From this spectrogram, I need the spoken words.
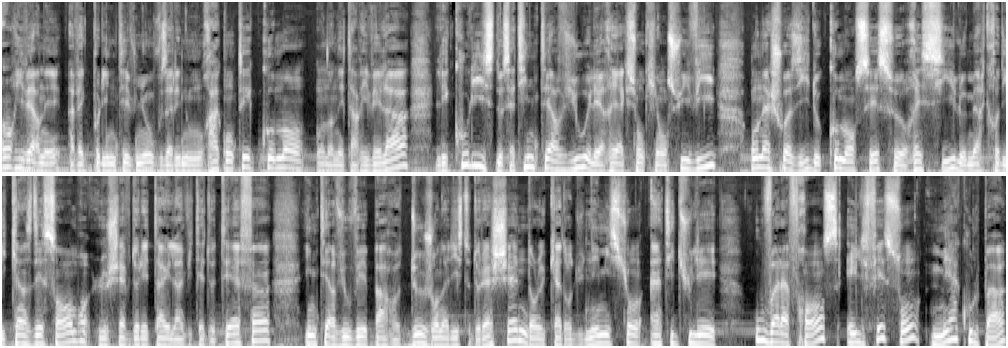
Henri Vernet, avec Pauline Thévenot, vous allez nous raconter comment on en est arrivé là, les coulisses de cette interview et les réactions qui ont suivi. On a choisi de commencer ce récit le mercredi 15 décembre. Le chef de l'État est l'invité de TF1, interviewé par deux journalistes de la chaîne dans le cadre d'une émission intitulée Où va la France? Et il fait son mea culpa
